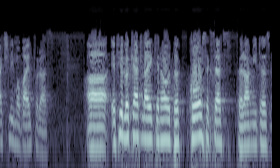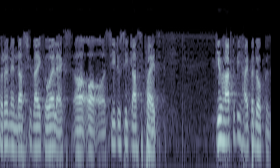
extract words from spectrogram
actually mobile for us. Uh, if you look at like, you know, the core success parameters for an industry like OLX uh, or, or, C2C classifieds, you have to be hyperlocal.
